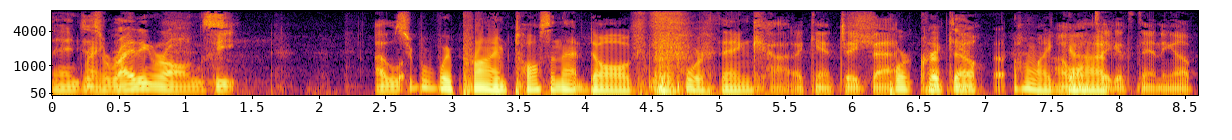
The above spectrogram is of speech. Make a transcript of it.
and just Right. righting wrongs. The I lo- Superboy Prime tossing that dog. Poor thing. God, I can't take that. Poor Krypto. Oh my god, I god. won't take it standing up.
